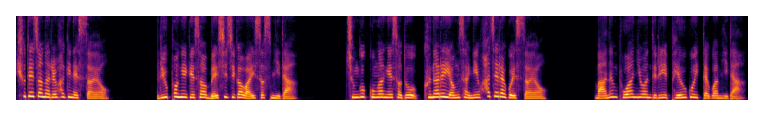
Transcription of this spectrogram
휴대전화를 확인했어요. 류펑에게서 메시지가 와 있었습니다. 중국 공항에서도 그날의 영상이 화제라고 했어요. 많은 보안 요원들이 배우고 있다고 합니다.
